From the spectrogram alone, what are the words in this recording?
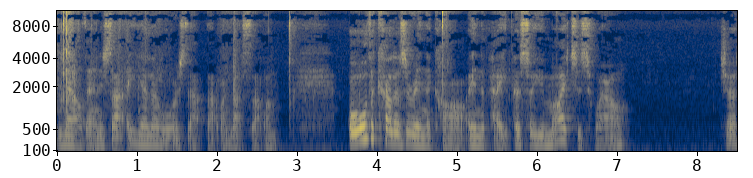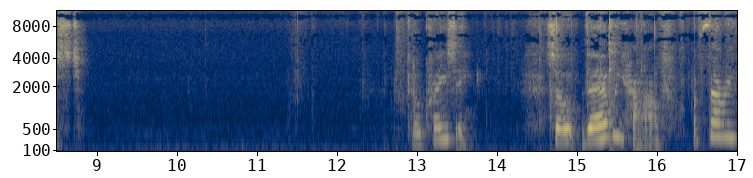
Now then, is that a yellow or is that that one? That's that one. All the colours are in the car in the paper, so you might as well just go crazy. So there we have a very,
